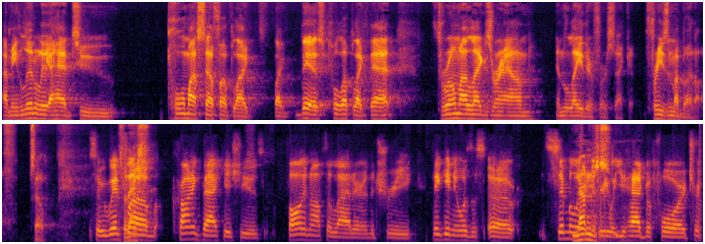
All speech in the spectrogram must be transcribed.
I mean, literally, I had to pull myself up like like this, pull up like that, throw my legs around, and lay there for a second, freezing my butt off. So So we went So from chronic back issues, falling off the ladder in the tree, thinking it was a uh, similar Numbness. injury what you had before. Turns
